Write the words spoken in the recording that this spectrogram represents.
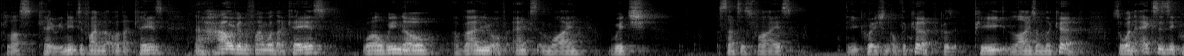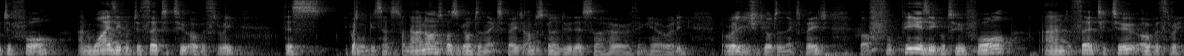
plus k. We need to find out what that k is. Now, how are we going to find what that k is? Well, we know a value of x and y which satisfies the equation of the curve because p lies on the curve. So when x is equal to 4 and y is equal to 32 over 3, this equation will be satisfied. Now I know I'm supposed to go to the next page. I'm just going to do this so I have everything here already. But really you should go to the next page. But p is equal to 4 and 32 over 3.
